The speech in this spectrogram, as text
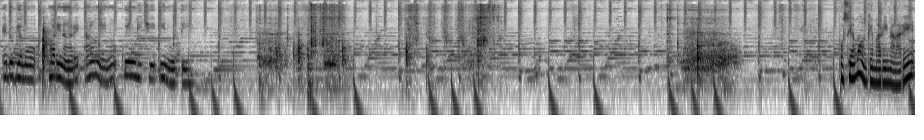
e dobbiamo marinare almeno 15 minuti Possiamo anche marinare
